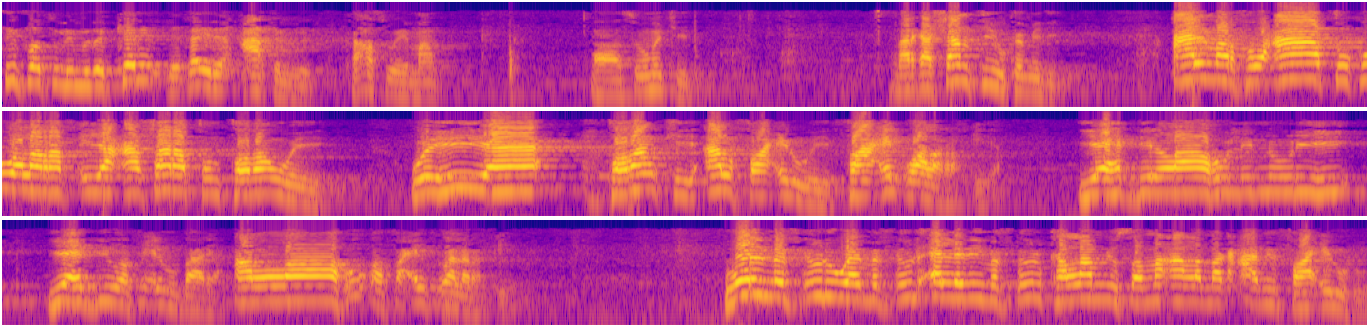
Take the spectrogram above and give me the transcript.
صifatu limudakrin ligayri caaqil wey kaas wey maanta sooma jeedo marka shantiiu ka midi almarfuucaatu kuwa la rafciya casharatun toban weeye wahiya tobankii alfaacil weeye faacil waa la rafciya yahdi llaahu linuurihi yahdi waa ficil mudaaric allahu waa faacilki waa la rafciya wlmafcuulu waa mafcuul aladii mafcuulka lam yusama aan la magacaabin faaciluhu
